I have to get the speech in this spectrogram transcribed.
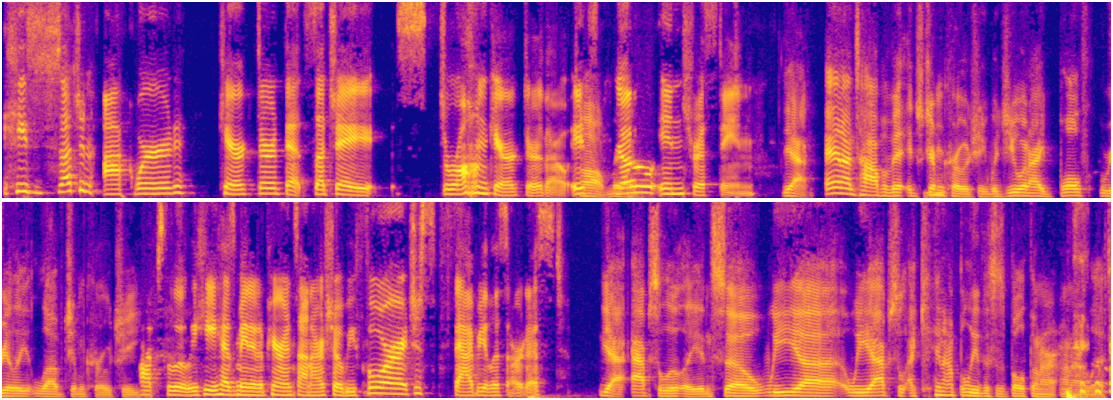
he's such an awkward character that's such a strong character though. It's Oh, so interesting. Yeah. And on top of it, it's Jim Mhm. Croce, which you and I both really love Jim Croce. Absolutely. He has made an appearance on our show before. Just fabulous artist. Yeah, absolutely. And so we uh we absolutely I cannot believe this is both on our on our list.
